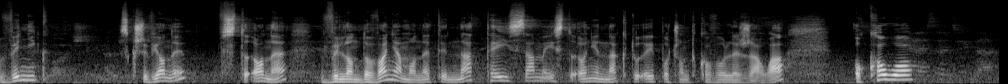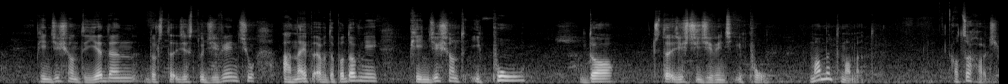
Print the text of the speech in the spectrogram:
wynik skrzywiony w stronę wylądowania monety na tej samej stronie, na której początkowo leżała. Około 51 do 49, a najprawdopodobniej 50,5 do 49,5. Moment, moment. O co chodzi?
